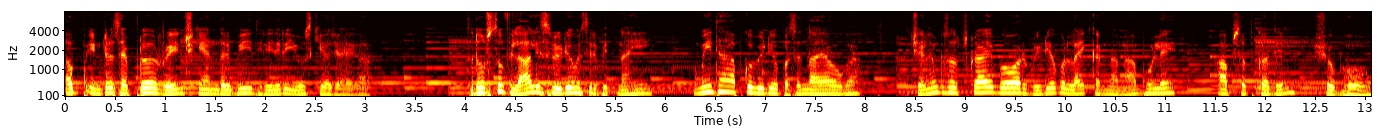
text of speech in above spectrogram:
अब इंटरसेप्टर रेंज के अंदर भी धीरे धीरे यूज़ किया जाएगा। तो दोस्तों, फ़िलहाल इस वीडियो में सिर्फ़ इतना ही। उम्मीद है आपको वीडियो पसंद आया होगा। चैनल को सब्सक्राइब और वीडियो को लाइक करना ना भूलें। आप सबका दिन शुभ हो।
